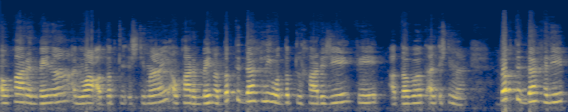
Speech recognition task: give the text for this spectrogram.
أو قارن بين أنواع الضبط الاجتماعي أو قارن بين الضبط الداخلي والضبط الخارجي في الضبط الاجتماعي الضبط الداخلي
